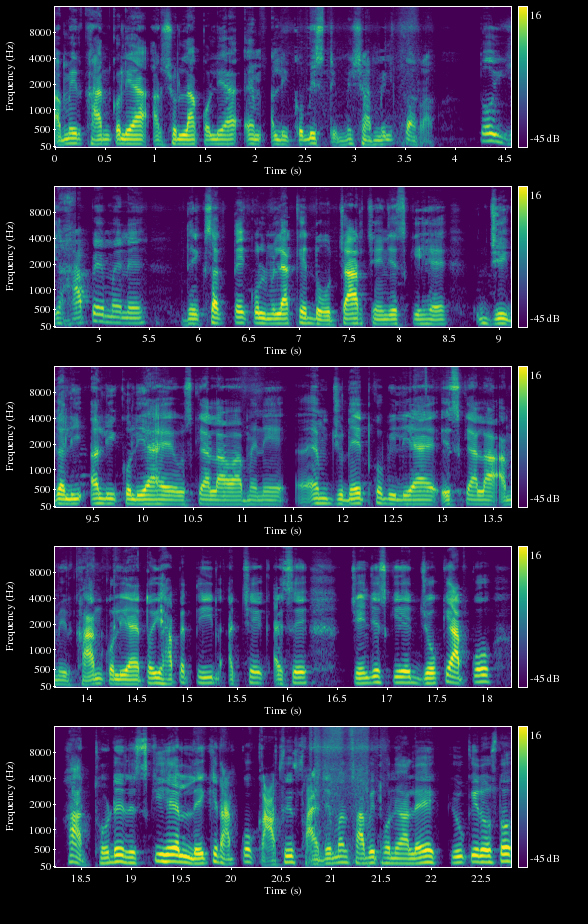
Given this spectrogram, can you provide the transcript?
आमिर खान को लिया अरशुल्ला को लिया एम अली को भी इस टीम में शामिल कर। रहा तो यहाँ पे मैंने देख सकते हैं, कुल मिला के दो चार चेंजेस की है। जी गली अली को लिया है, उसके अलावा मैंने, एम जुनेद को भी लिया है, इसके अलावा आमिर खान को लिया है। तो यहाँ पे तीन अच्छे ऐसे चेंजेस किए जो कि आपको हाँ थोड़े रिस्की है, लेकिन आपको काफ़ी फ़ायदेमंद साबित होने वाले हैं। क्योंकि दोस्तों,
